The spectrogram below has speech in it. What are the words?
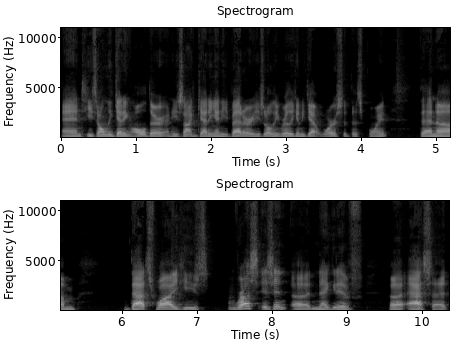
and he's only getting older, and he's not getting any better, he's only really going to get worse at this point. Then um, that's why he's Russ isn't a negative uh, asset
